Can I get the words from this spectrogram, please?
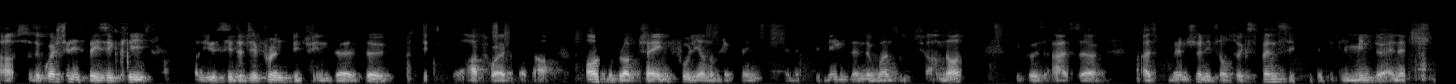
Uh, so the question is basically how do you see the difference between the, the digital artworks that are on the blockchain, fully on the blockchain NFT links, and the ones which are not? Because as uh, as you mentioned, it's also expensive to basically mint the NFT,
